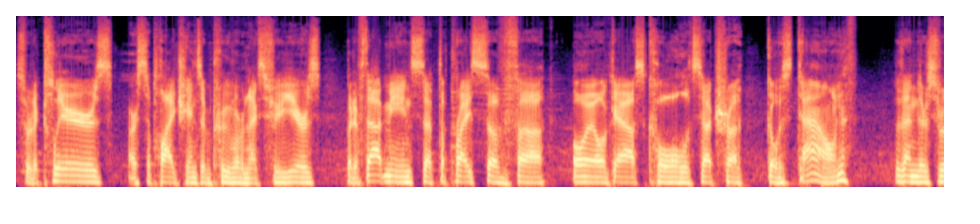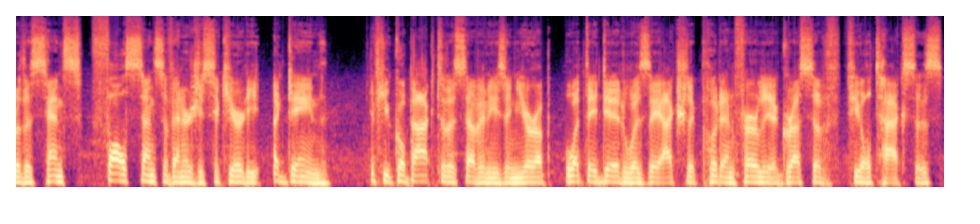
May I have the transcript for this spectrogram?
sort of clears, our supply chains improve over the next few years. But if that means that the price of uh, oil, gas, coal, etc., goes down, then there's sort of this sense, false sense of energy security again if you go back to the 70s in Europe, what they did was they actually put in fairly aggressive fuel taxes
